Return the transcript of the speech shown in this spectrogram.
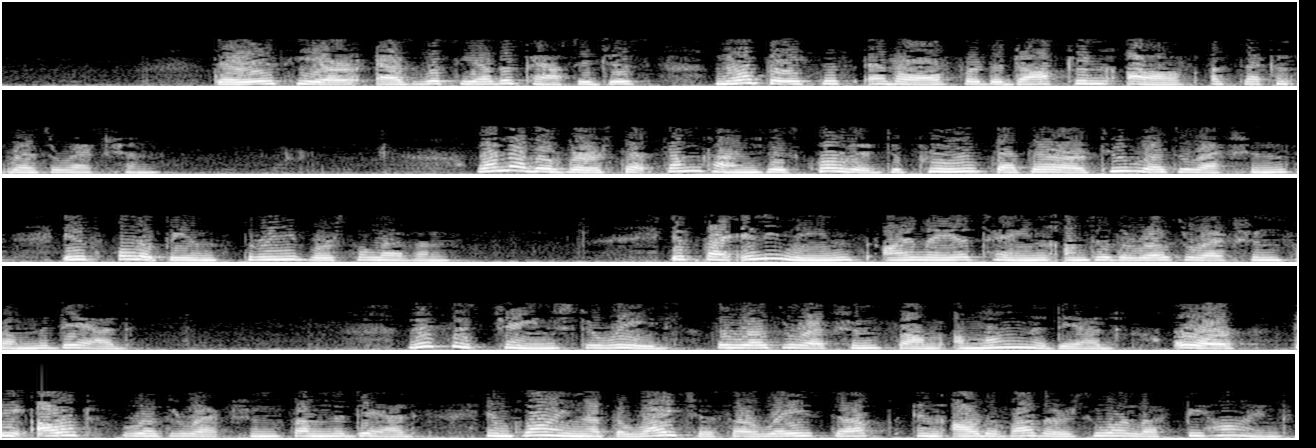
There is here, as with the other passages, no basis at all for the doctrine of a second resurrection. One other verse that sometimes is quoted to prove that there are two resurrections is Philippians 3 verse 11. If by any means I may attain unto the resurrection from the dead. This is changed to read the resurrection from among the dead, or the out resurrection from the dead, implying that the righteous are raised up and out of others who are left behind.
